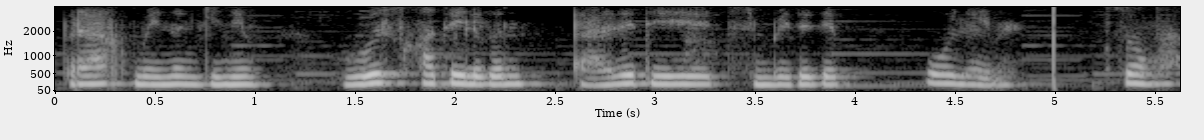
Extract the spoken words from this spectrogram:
Бірақ менің енем өз қателігін әлі де түсінбеді деп ойлаймын. Соңы.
